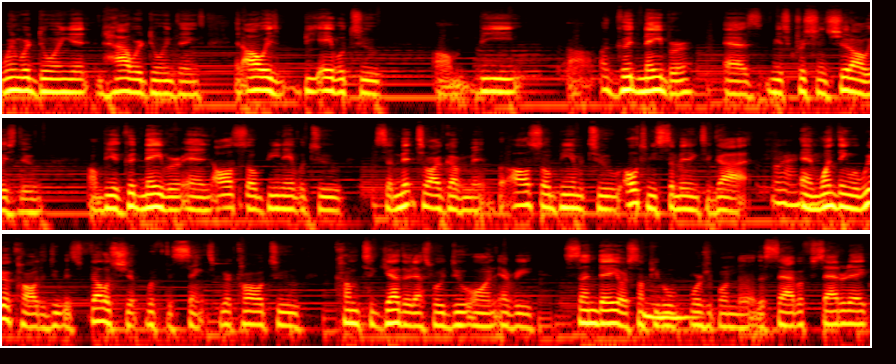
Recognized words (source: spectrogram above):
when we're doing it and how we're doing things and always be able to um, be uh, a good neighbor as we as Christians should always do, um, be a good neighbor, and also being able to submit to our government, but also being able to ultimately submitting to God. Right. And one thing what we're called to do is fellowship with the saints. We're called to come together. That's what we do on every Sunday, or some people mm. worship on the, the Sabbath Saturday.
